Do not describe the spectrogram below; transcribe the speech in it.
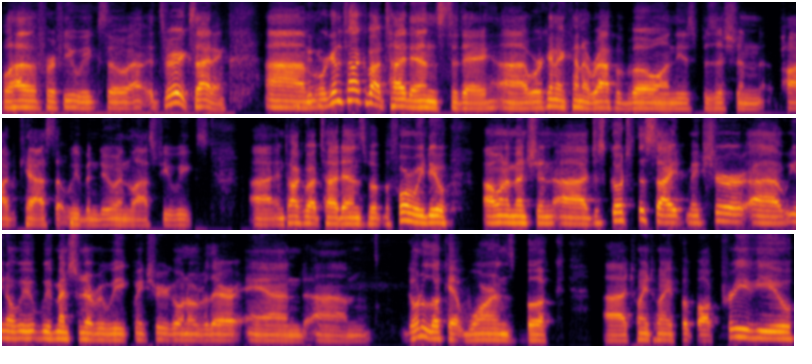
we'll have it for a few weeks. So uh, it's very exciting. Um, we're going to talk about tight ends today. Uh, we're going to kind of wrap a bow on these position podcasts that we've been doing the last few weeks uh, and talk about tight ends. But before we do, I want to mention uh, just go to the site. Make sure uh, you know we we've mentioned every week. Make sure you're going over there and um, go to look at Warren's book, uh, 2020 Football Preview.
